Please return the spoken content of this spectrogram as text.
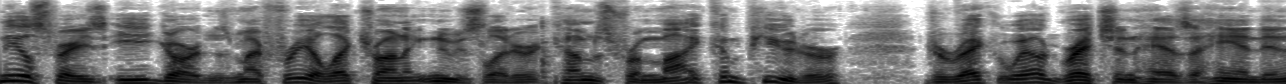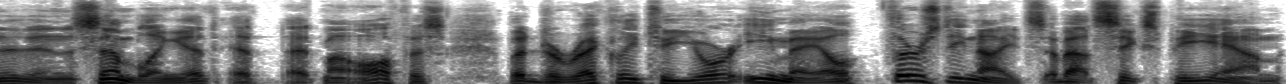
Neil Sperry's eGardens, my free electronic newsletter. It comes from my computer directly. Well, Gretchen has a hand in it in assembling it at, at my office, but directly to your email Thursday nights about 6 p.m.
